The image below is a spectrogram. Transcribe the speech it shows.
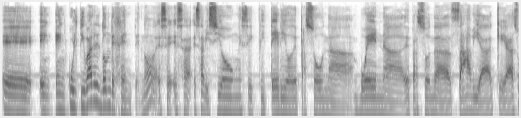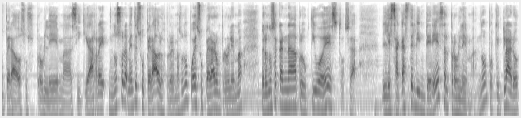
eh, en, cultivar el don de gente, ¿no? Esa, esa, visión, ese criterio de persona buena, de persona sabia, que ha superado sus problemas y que ha no solamente superado los problemas, uno puede superar un problema, pero no sacar nada productivo de esto, o sea, le sacaste el interés al problema, ¿no? Porque claro,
